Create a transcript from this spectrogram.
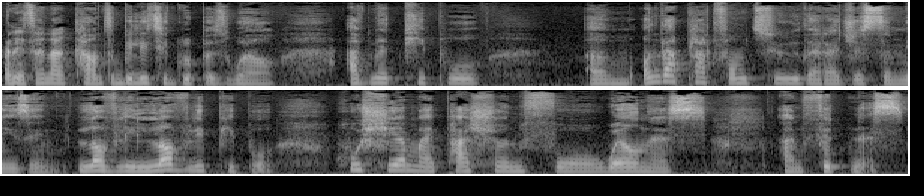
and it's an accountability group as well. I've met people um, on that platform too that are just amazing, lovely, lovely people who share my passion for wellness and fitness.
